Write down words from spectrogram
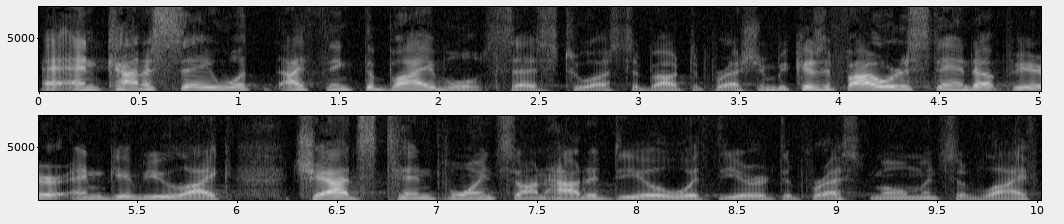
and, and kind of say what I think the Bible says to us about depression. Because if I were to stand up here and give you like Chad's 10 points on how to deal with your depressed moments of life,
